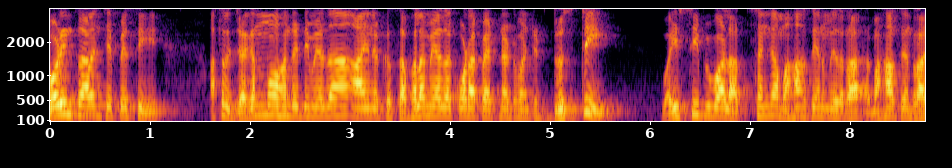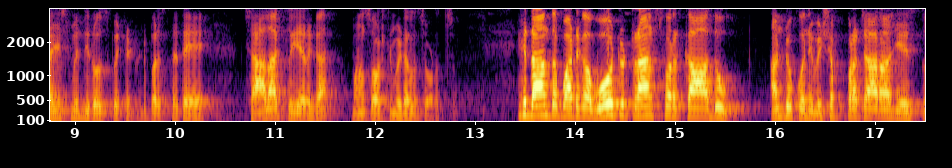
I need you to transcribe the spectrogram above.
ఓడించాలని చెప్పేసి అసలు జగన్మోహన్ రెడ్డి మీద ఆయన యొక్క సభల మీద కూడా పెట్టినటువంటి దృష్టి వైసీపీ వాళ్ళు అచ్చంగా మహాసేన మీద రా మహాసేన రాజేష్ మీద ఈరోజు పెట్టినటువంటి పరిస్థితి చాలా క్లియర్గా మనం సోషల్ మీడియాలో చూడొచ్చు. ఇక దాంతోపాటుగా ఓటు ట్రాన్స్ఫర్ కాదు అంటూ కొన్ని విష ప్రచారాలు చేస్తూ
